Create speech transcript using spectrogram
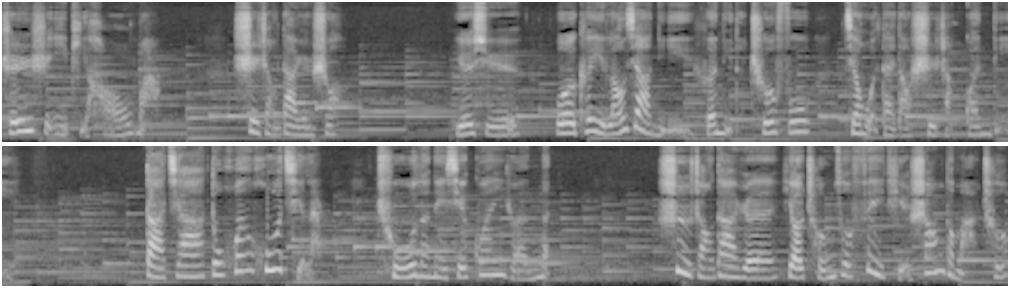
真是一匹好马！市长大人说：“也许我可以劳驾你和你的车夫，将我带到市长官邸。”大家都欢呼起来。除了那些官员们，市长大人要乘坐废铁商的马车，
